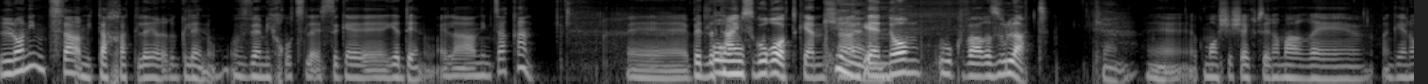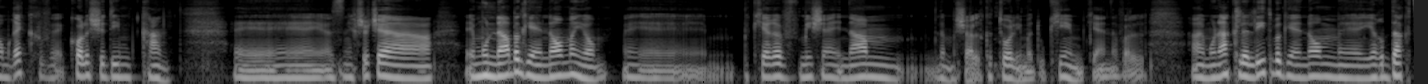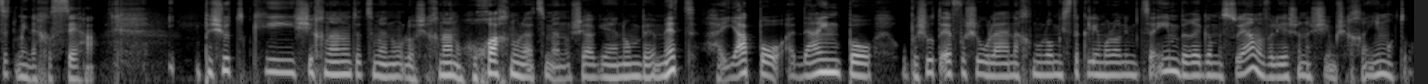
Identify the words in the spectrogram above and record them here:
לא נמצא מתחת לרגלינו ומחוץ להישגי ידינו, אלא נמצא כאן. אה, בדלתיים או... סגורות, כן? כן. הגיהנום הוא כבר זולת. כן. Uh, כמו ששייקספיר אמר, uh, הגיהנום ריק וכל השדים כאן. אז אני חושבת שהאמונה בגיהנום היום, בקרב מי שאינם, למשל, קתולים אדוקים, כן? אבל האמונה הכללית בגיהנום ירדה קצת מנכסיה. פשוט כי שכנענו את עצמנו, לא שכנענו, הוכחנו לעצמנו שהגיהנום באמת היה פה, עדיין פה, הוא פשוט איפה שאולי אנחנו לא מסתכלים או לא נמצאים ברגע מסוים, אבל יש אנשים שחיים אותו.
